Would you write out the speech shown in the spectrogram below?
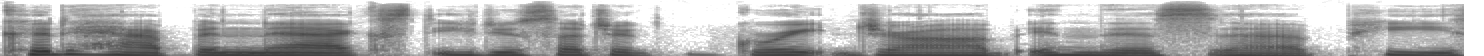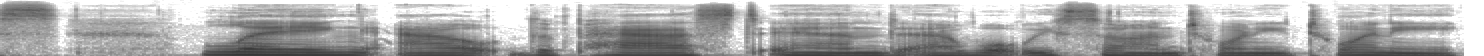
could happen next you do such a great job in this uh, piece laying out the past and uh, what we saw in 2020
